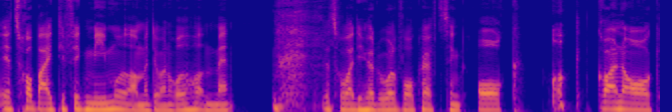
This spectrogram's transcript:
Jeg tror bare ikke, de fik memoet om, at det var en rødhåret mand. Jeg tror bare, de hørte World of Warcraft og tænkte, ork, Okay. grønne ork,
